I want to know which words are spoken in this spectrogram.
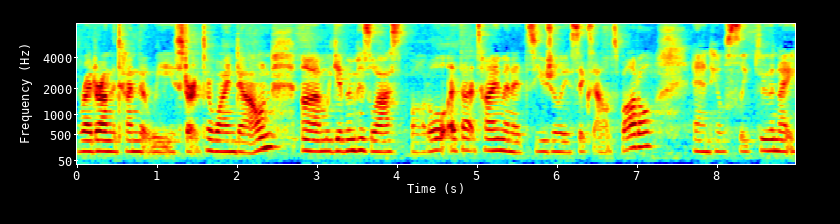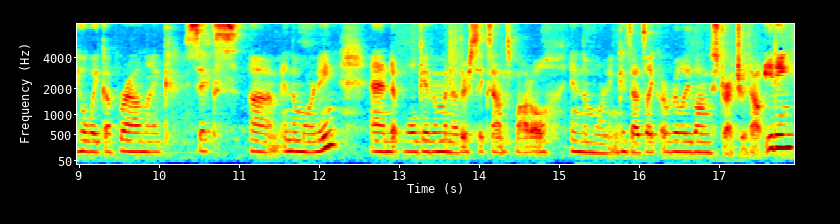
right around the time that we start to wind down. Um, we give him his last bottle at that time, and it's usually a six ounce bottle. And he'll sleep through the night. He'll wake up around like six um, in the morning, and we'll give him another six ounce bottle in the morning because that's like a really long stretch without eating.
